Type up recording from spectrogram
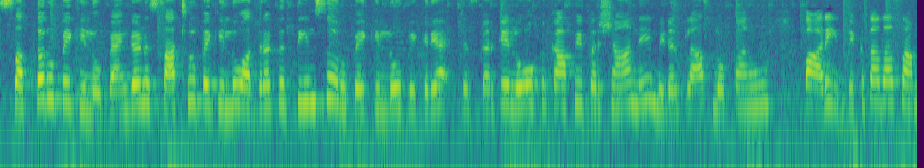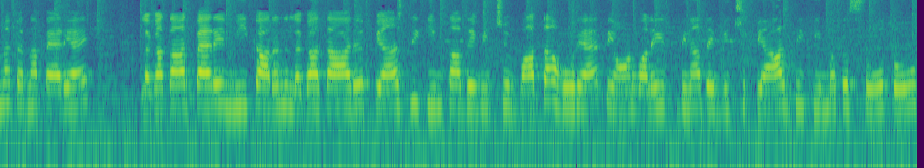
70 ਰੁਪਏ ਕਿਲੋ, ਬੈਂਗਣ 60 ਰੁਪਏ ਕਿਲੋ, ਅਦਰਕ 300 ਰੁਪਏ ਕਿਲੋ ਵਿਕ ਰਿਹਾ ਹੈ। ਜਿਸ ਕਰਕੇ ਲੋਕ ਕਾਫੀ ਪਰੇਸ਼ਾਨ ਨੇ। ਮਿਡਲ ਕਲਾਸ ਲੋਕਾਂ ਨੂੰ ਭਾਰੀ ਦਿੱਕਤਾਂ ਦਾ ਸਾਹਮਣਾ ਕਰਨਾ ਪੈ ਰਿਹਾ ਹੈ। ਲਗਾਤਾਰ ਪੈ ਰਹੇ ਮੀਂਹ ਕਾਰਨ ਲਗਾਤਾਰ ਪਿਆਜ਼ ਦੀ ਕੀਮਤਾਂ ਦੇ ਵਿੱਚ ਵਾਧਾ ਹੋ ਰਿਹਾ ਹੈ ਤੇ ਆਉਣ ਵਾਲੇ ਦਿਨਾਂ ਦੇ ਵਿੱਚ ਪਿਆਜ਼ ਦੀ ਕੀਮਤ 100 ਤੋਂ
